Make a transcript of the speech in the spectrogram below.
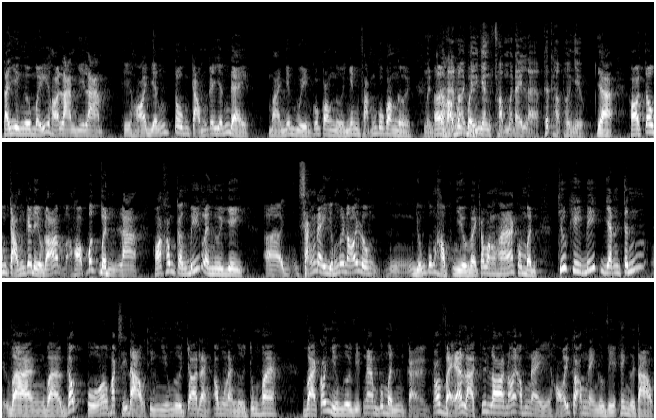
Tại vì người Mỹ họ làm gì làm thì họ vẫn tôn trọng cái vấn đề mà nhân quyền của con người, nhân phẩm của con người. mình Ờ, có họ bất bình. chữ nhân phẩm ở đây là thích hợp hơn nhiều Dạ, họ tôn trọng cái điều đó, họ bất bình là họ không cần biết là người gì. Ờ, sẵn đây Dũng mới nói luôn, Dũng cũng học nhiều về cái văn hóa của mình. Trước khi biết danh tính và và gốc của bác sĩ Đào thì nhiều người cho rằng ông là người Trung Hoa. Và có nhiều người Việt Nam của mình có vẻ là cứ lo nói ông này hỏi có ông này người Việt hay người Tàu.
